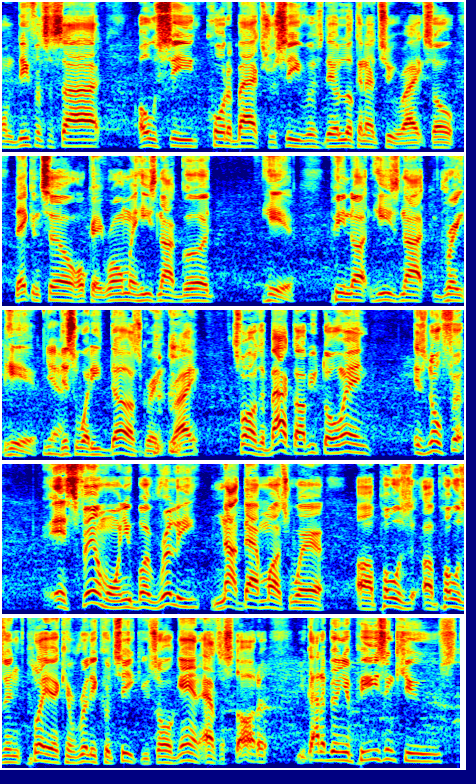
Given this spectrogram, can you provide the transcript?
On the defensive side, OC, quarterbacks, receivers, they're looking at you, right? So they can tell, okay, Roman, he's not good here. Peanut, he's not great here. Yeah. This is what he does great, right? As far as the backup, you throw in, it's no fi- it's film on you, but really not that much where uh, oppose, opposing player can really critique you. So again, as a starter, you got to be on your p's and q's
